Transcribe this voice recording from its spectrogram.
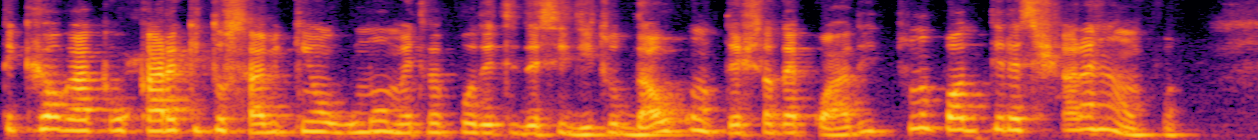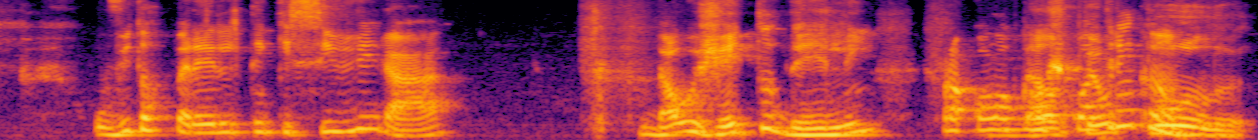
Tem que jogar o cara que tu sabe que em algum momento vai poder te decidir, tu dá o contexto adequado e tu não pode tirar esses caras não, pô. O Vitor Pereira ele tem que se virar, dar o jeito dele para colocar os quatro em campo. Pulo.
